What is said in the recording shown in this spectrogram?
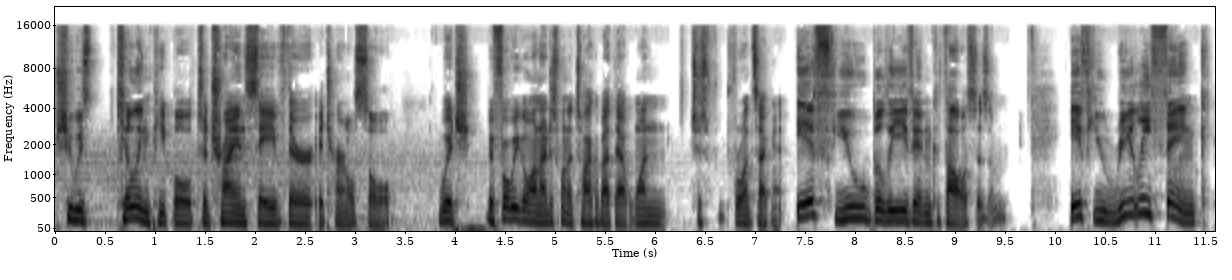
she was killing people to try and save their eternal soul. Which, before we go on, I just want to talk about that one just for one second. If you believe in Catholicism, if you really think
